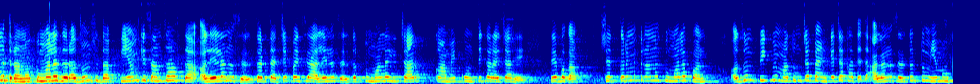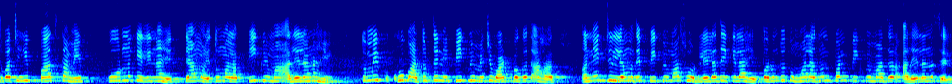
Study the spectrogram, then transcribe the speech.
मित्रांनो तुम्हाला जर अजून सुद्धा पी एम किसानचा हप्ता आलेला नसेल तर त्याचे पैसे आले नसेल तर तुम्हाला ही चार कामे कोणती करायची आहे ते बघा. शेतकरी मित्रांनो तुम्हाला पण अजून पीक विमा तुमच्या बँकेच्या खात्यात आला नसेल तर तुम्ही महत्त्वाची ही पाच कामे पूर्ण केली नाहीत त्यामुळे तुम्हाला पीक विमा आलेला नाही. तुम्ही खूप आतुरतेने पीक विम्याची वाट बघत आहात. अनेक जिल्ह्यामध्ये पीक विमा सोडलेला देखील आहे परंतु तुम्हाला अजून पण पीक विमा जर आलेला नसेल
